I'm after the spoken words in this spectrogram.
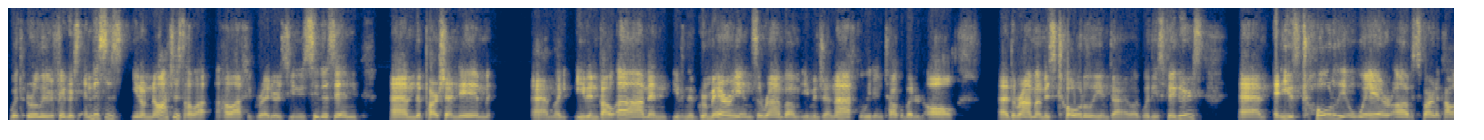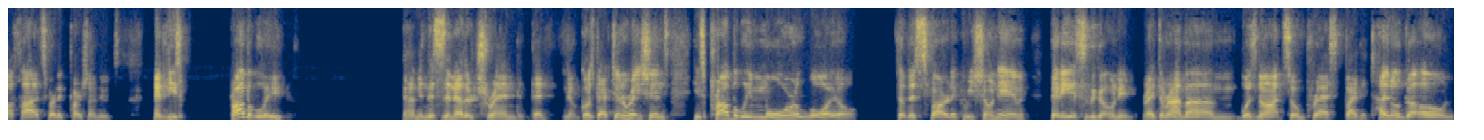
with earlier figures. And this is you know not just hal- halachic writers. You see this in um, the Parshanim um, like ibn Bal'am and even the grammarians, the Rambam, ibn Janach, we didn't talk about it all. Uh, the Rambam is totally in dialogue with these figures, um, and he is totally aware of Sephardic halacha, Sephardic parshanut, and he's probably, I mean, this is another trend that you know goes back generations. He's probably more loyal to the Sephardic Rishonim than he is to the Gaonim. Right? The Rambam was not so impressed by the title Gaon,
